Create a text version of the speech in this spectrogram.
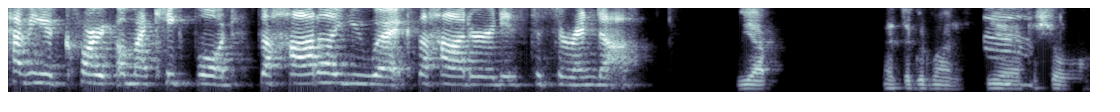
having a quote on my kickboard: "The harder you work, the harder it is to surrender." Yep, that's a good one. Mm. Yeah, for sure.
